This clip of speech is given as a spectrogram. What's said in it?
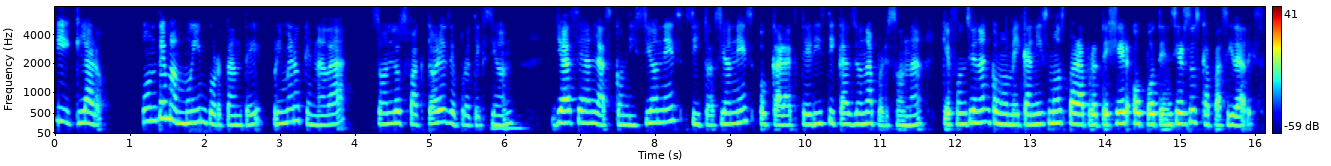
Sí, claro. Un tema muy importante, primero que nada, son los factores de protección, ya sean las condiciones, situaciones o características de una persona que funcionan como mecanismos para proteger o potenciar sus capacidades.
